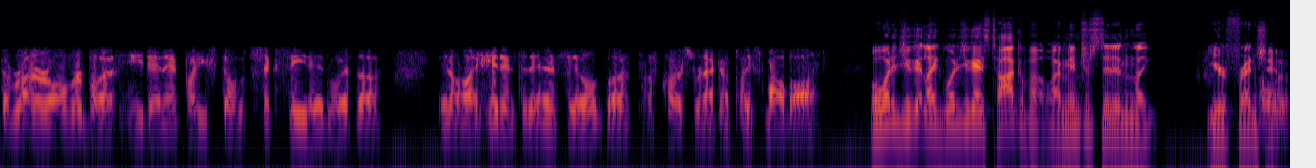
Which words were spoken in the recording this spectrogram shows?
the runner over, but he didn't. But he still succeeded with a, you know, a hit into the infield. But of course, we're not going to play small ball. Well, what did you get? Like, what did you guys talk about? I'm interested in like your friendship. Oh,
